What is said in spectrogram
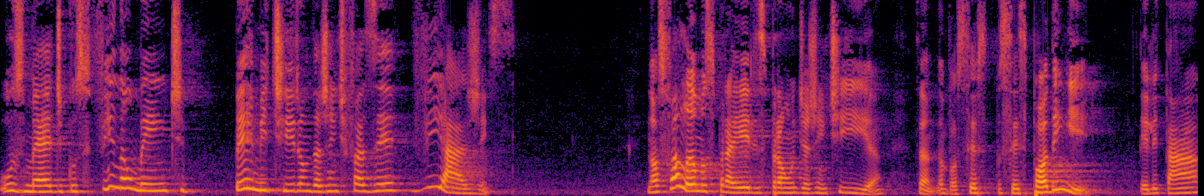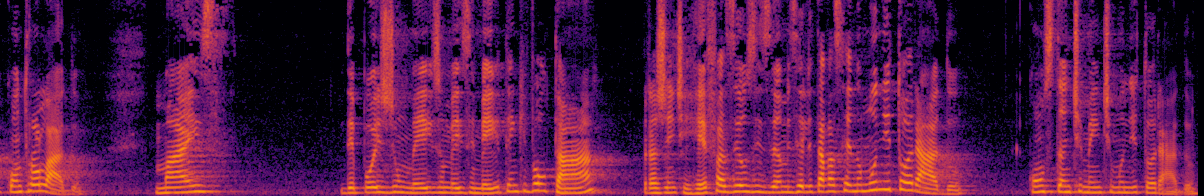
os médicos finalmente permitiram da gente fazer viagens. Nós falamos para eles para onde a gente ia. Vocês, vocês podem ir, ele está controlado. Mas depois de um mês, um mês e meio, tem que voltar para a gente refazer os exames. Ele estava sendo monitorado, constantemente monitorado.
